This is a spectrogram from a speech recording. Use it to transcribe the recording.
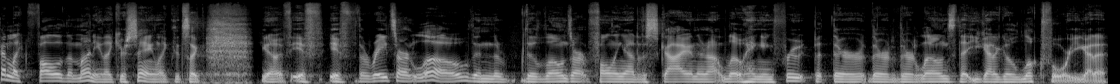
kind of like follow the money, like you're saying. Like it's like, you know, if if if the rates aren't low, then the the loans aren't falling out of the sky and they're not low hanging fruit, but they're they're they're loans that you got to go look for. You got to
